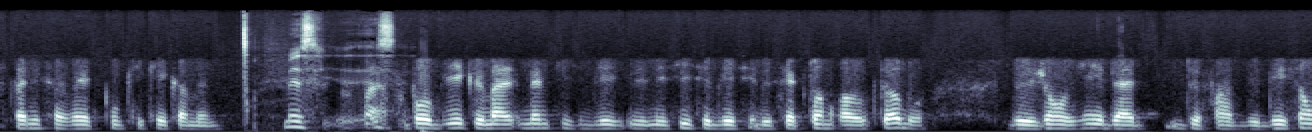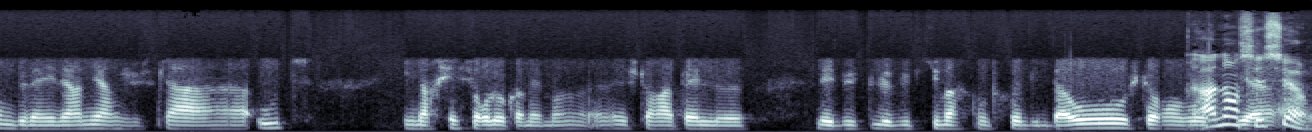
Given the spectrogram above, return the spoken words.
Cette année, ça va être compliqué quand même. Mais faut pas oublier que même si Messi s'est blessé de septembre à octobre, de janvier, de, la- de, fin, de décembre de l'année dernière jusqu'à août, il marchait sur l'eau quand même. hein. Euh, Je te rappelle euh, les buts, le but qu'il marque contre Bilbao. Je te renvoie Ah non, c'est à- sûr,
